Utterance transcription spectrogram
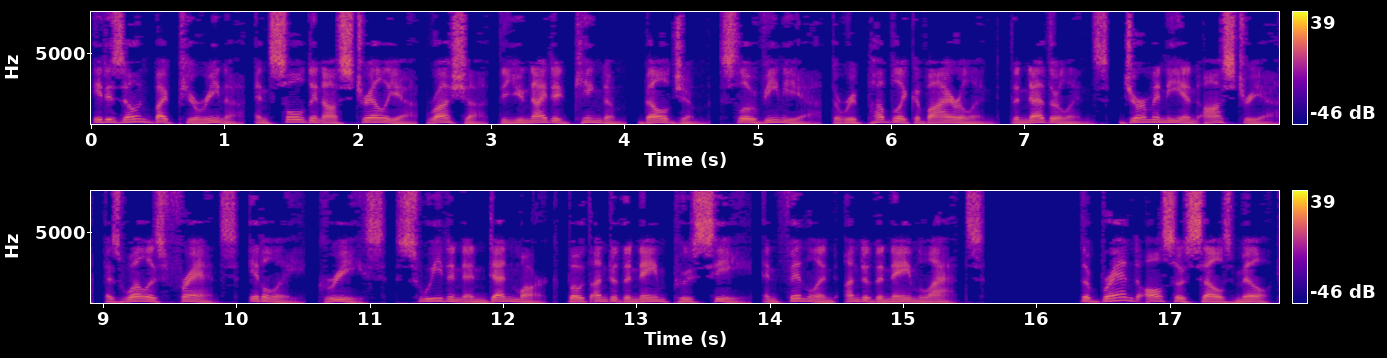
It is owned by Purina, and sold in Australia, Russia, the United Kingdom, Belgium, Slovenia, the Republic of Ireland, the Netherlands, Germany and Austria, as well as France, Italy, Greece, Sweden and Denmark both under the name Pussy, and Finland under the name Latz. The brand also sells milk.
